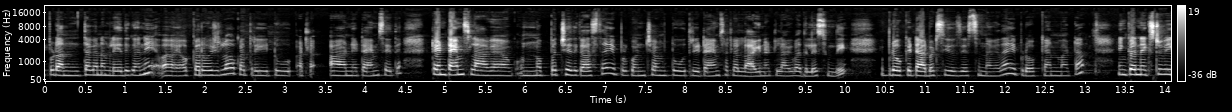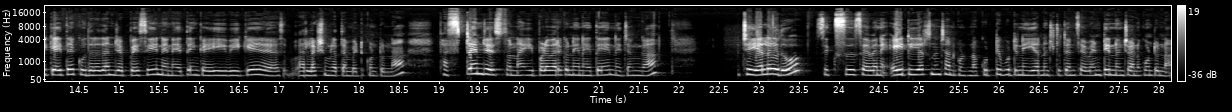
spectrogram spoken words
ఇప్పుడు అంతగానం లేదు కానీ ఒక ఒక్క రోజులో ఒక త్రీ టూ అట్లా అన్ని టైమ్స్ అయితే టెన్ టైమ్స్ లాగా నొప్పి వచ్చేది కాస్త ఇప్పుడు కొంచెం టూ త్రీ టైమ్స్ అట్లా లాగినట్టు లాగి వదిలేస్తుంది. ఇప్పుడు ఓకే టాబ్లెట్స్ యూజ్ చేస్తున్నా కదా ఇప్పుడు ఓకే అనమాట ఇంకా నెక్స్ట్ వీక్ అయితే కుదరదని చెప్పేసి నేనైతే ఇంకా ఈ వీకే వరలక్ష్మి వ్రతం పెట్టుకుంటున్నా. ఫస్ట్ టైం చేస్తున్నా. ఇప్పటివరకు నేనైతే నిజంగా பண்ணுவேன் చేయలేదు. సిక్స్ సెవెన్ ఎయిట్ ఇయర్స్ నుంచి అనుకుంటున్నా. కుట్టి పుట్టిన ఇయర్ నుంచి టూ థౌసండ్ సెవెంటీన్ నుంచి అనుకుంటున్నా.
